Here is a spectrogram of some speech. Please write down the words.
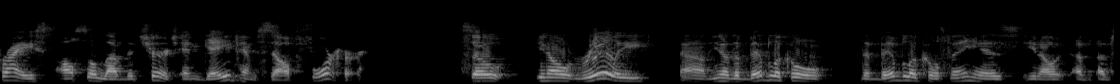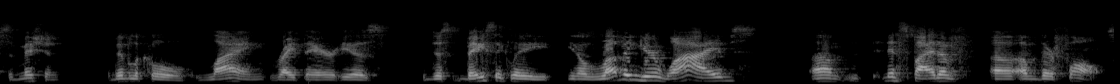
Christ also loved the church and gave himself for her. So, you know, really, uh, you know, the biblical the biblical thing is, you know, of, of submission. The biblical line right there is just basically, you know, loving your wives um, in spite of uh, of their faults,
